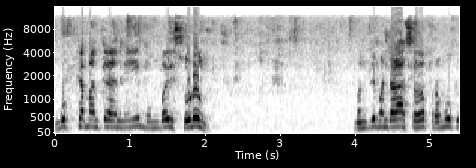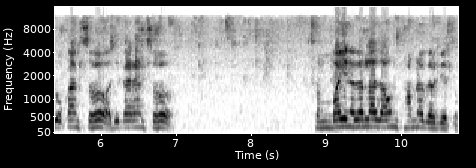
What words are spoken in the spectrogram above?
मुख्यमंत्र्यांनी मुंबई सोडून मंत्रिमंडळासह प्रमुख लोकांसह अधिकाऱ्यांसह संभाजीनगरला जाऊन थांबणं गरजेचं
